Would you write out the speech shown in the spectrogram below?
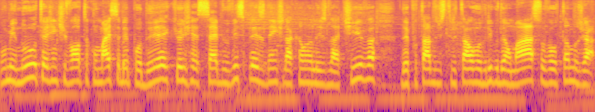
um minuto, e a gente volta com mais CB Poder, que hoje recebe o vice-presidente da Câmara Legislativa, deputado distrital Rodrigo Delmasso. Voltamos já.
